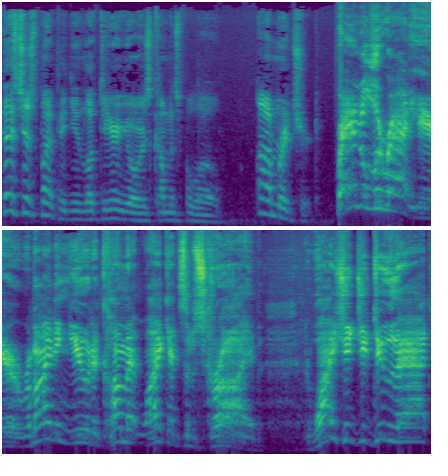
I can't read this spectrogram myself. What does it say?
that's just my opinion. Love to hear yours. Comments below. I'm Richard. Randall the Rat here, reminding you to comment, like, and subscribe. And why should you do that?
